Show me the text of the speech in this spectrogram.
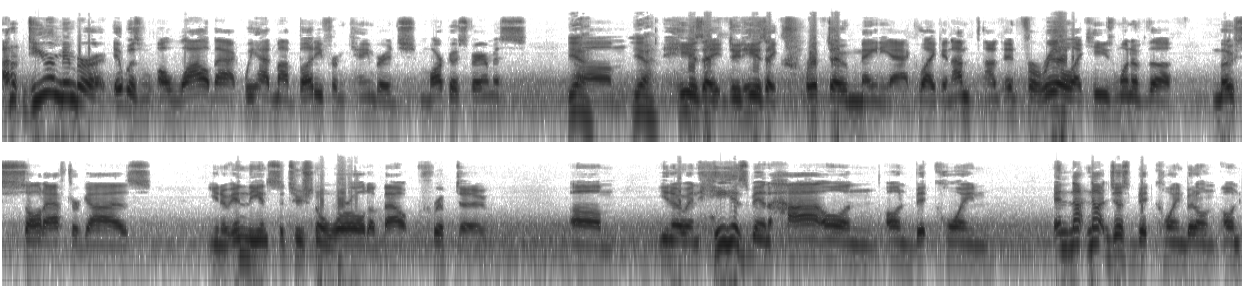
I don't. Do you remember? It was a while back. We had my buddy from Cambridge, Marcos Faramis yeah. Um, yeah. He is a dude. He is a crypto maniac. Like, and I'm, I'm, and for real. Like, he's one of the most sought after guys, you know, in the institutional world about crypto. Um, you know, and he has been high on on Bitcoin, and not not just Bitcoin, but on on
